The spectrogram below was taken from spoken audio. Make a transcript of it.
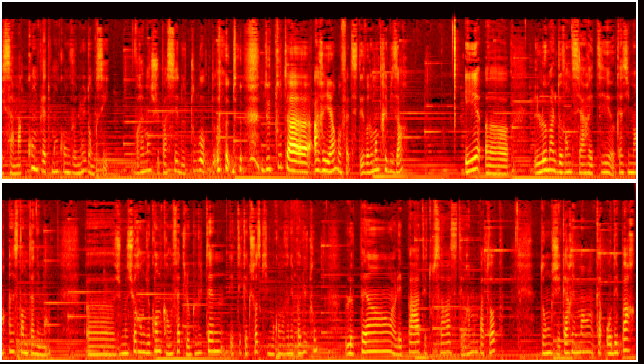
et ça m'a complètement convenu. Donc c'est vraiment, je suis passée de tout, à, rien en fait. C'était vraiment très bizarre. Et euh, le mal de ventre s'est arrêté euh, quasiment instantanément. je me suis rendu compte qu'en fait le gluten était quelque chose qui ne me convenait pas du tout. Le pain, les pâtes et tout ça, c'était vraiment pas top. Donc j'ai carrément, au départ,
